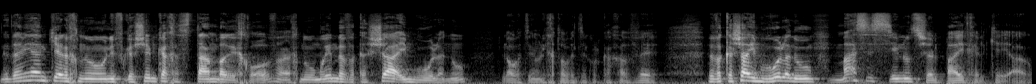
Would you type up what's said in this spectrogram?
נדמיין כי אנחנו נפגשים ככה סתם ברחוב, אנחנו אומרים בבקשה אמרו לנו, לא רצינו לכתוב את זה כל כך עבה, בבקשה אמרו לנו מה זה סינוס של פאי חלקי 4.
